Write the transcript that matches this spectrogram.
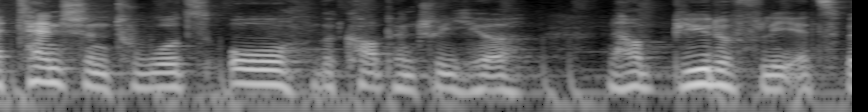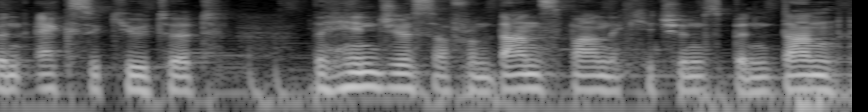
attention towards all the carpentry here and how beautifully it's been executed. The hinges are from Dunspan, the kitchen's been done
